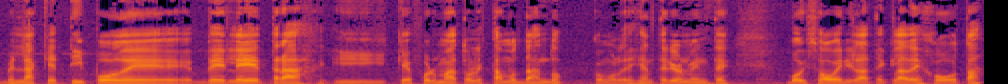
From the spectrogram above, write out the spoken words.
¿verdad? qué tipo de, de letras y qué formato le estamos dando. Como le dije anteriormente, VoiceOver y la tecla de J.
